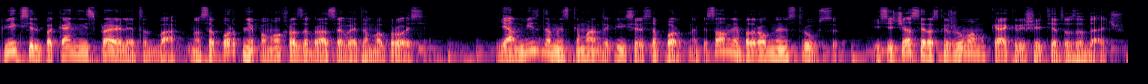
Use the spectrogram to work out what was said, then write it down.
Quixel пока не исправили этот баг, но саппорт мне помог разобраться в этом вопросе. Ян Виздом из команды Quixel Support написал мне подробную инструкцию. И сейчас я расскажу вам, как решить эту задачу.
